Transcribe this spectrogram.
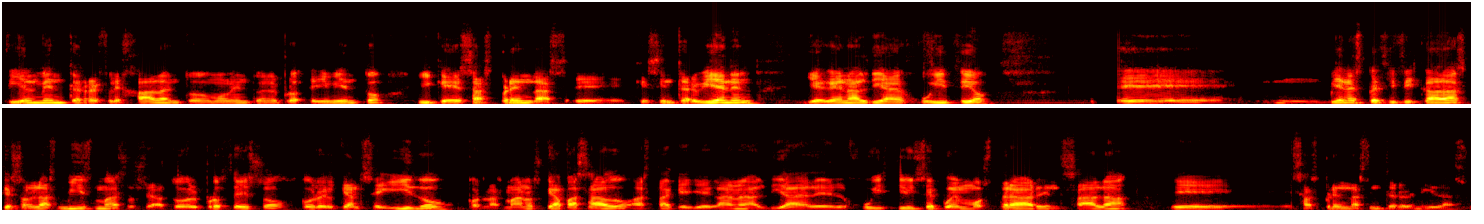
fielmente reflejada en todo momento en el procedimiento y que esas prendas eh, que se intervienen lleguen al día de juicio bien especificadas que son las mismas, o sea, todo el proceso por el que han seguido, por las manos que ha pasado, hasta que llegan al día del juicio y se pueden mostrar en sala eh, esas prendas intervenidas.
